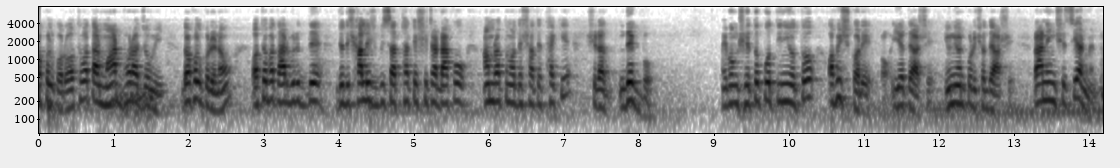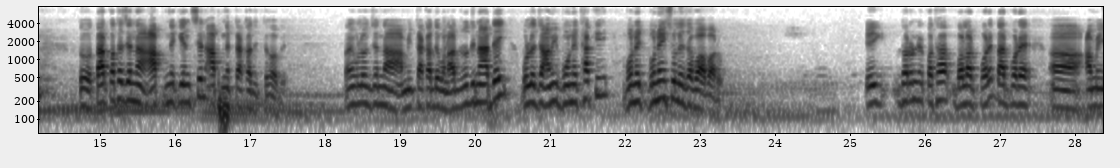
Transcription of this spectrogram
দখল করো, অথবা তার মাঠ ভরা জমি দখল করে নাও, অথবা তার বিরুদ্ধে যদি সালিশ বিচার থাকে সেটা ডাকো, আমরা তোমাদের সাথে থাকিয়ে সেটা দেখব। এবং সে তো প্রতিনিয়ত অফিস করে, ইয়েতে আসে, ইউনিয়ন পরিষদে আসে, রানিং সে চেয়ারম্যান। তো তার কথা যে না, আপনি কিনছেন, আপনার টাকা দিতে হবে। আমি বললাম যে না, আমি টাকা দেবো না। যদি না দেই, বলল যে আমি বনে থাকি, বনে, বনেই চলে যাব আবারও। এই ধরনের কথা বলার পরে তারপরে আমি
